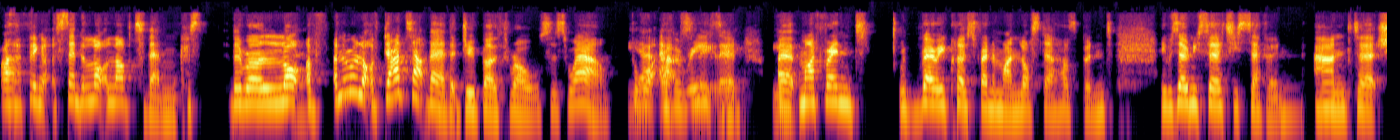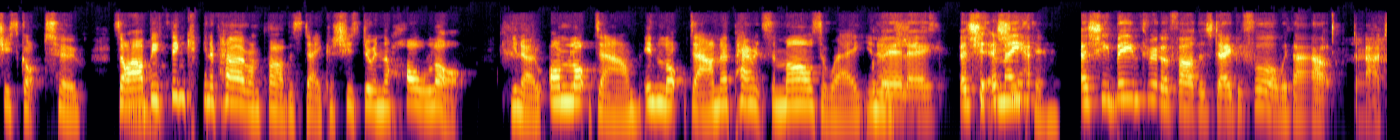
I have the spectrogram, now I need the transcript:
i think i send a lot of love to them because there are a lot Yeah. of and there are a lot of dads out there that do both roles as well for Yeah, whatever absolutely. reason Yeah. uh, my friend a very close friend of mine lost her husband he was only 37 and uh, she's got two so i'll Mm. be thinking of her on father's day because she's doing the whole lot you know on lockdown in lockdown her parents are miles away you know she's- really. And she, she's has, she, amazing. has she been through a Father's Day before without dad?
